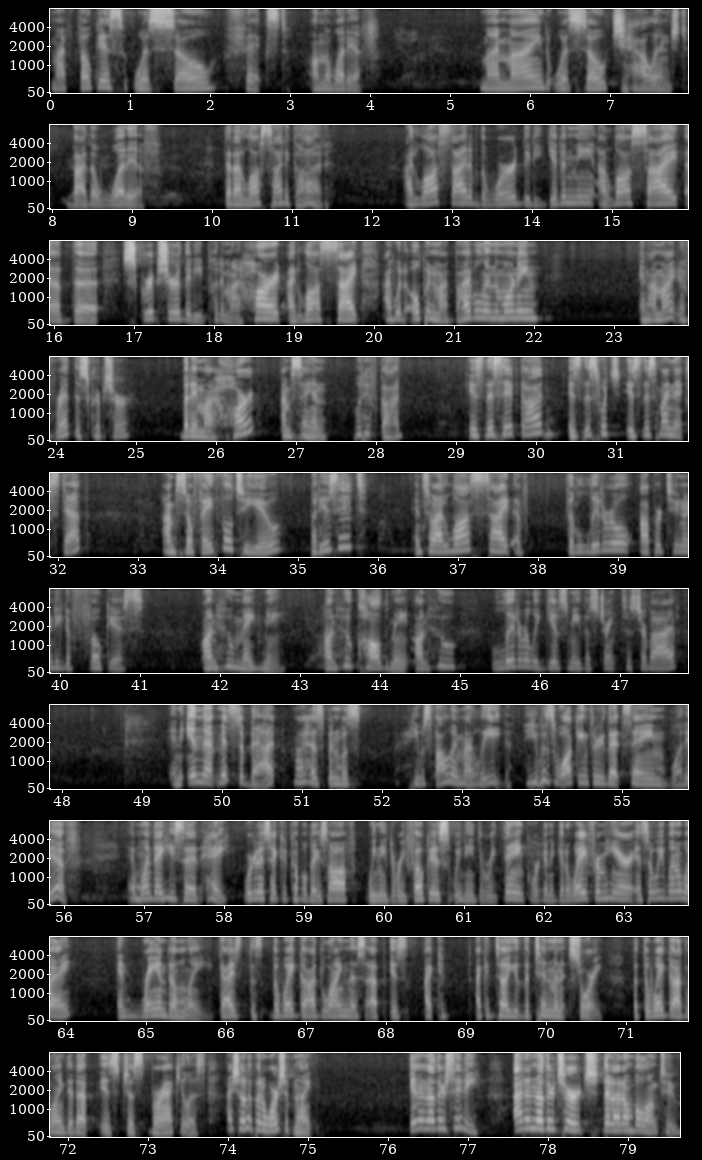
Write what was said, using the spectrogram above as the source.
My focus was so fixed on the what if. My mind was so challenged by the what if that I lost sight of God. I lost sight of the word that He'd given me. I lost sight of the scripture that He put in my heart. I lost sight. I would open my Bible in the morning and I might have read the scripture, but in my heart, I'm saying, What if God? Is this it, God? Is this what is this my next step? I'm so faithful to you, but is it? And so I lost sight of the literal opportunity to focus on who made me, on who called me, on who literally gives me the strength to survive. And in that midst of that, my husband was he was following my lead. He was walking through that same what if. And one day he said, "Hey, we're going to take a couple days off. We need to refocus. We need to rethink. We're going to get away from here." And so we went away and randomly, guys, the, the way God lined this up is I could I could tell you the 10 minute story, but the way God lined it up is just miraculous. I showed up at a worship night in another city at another church that I don't belong to.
